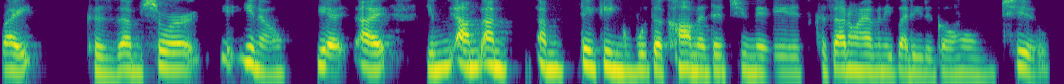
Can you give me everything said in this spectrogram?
right? Because I'm sure you know. Yeah, I I'm I'm I'm thinking with a comment that you made. It's because I don't have anybody to go home to.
